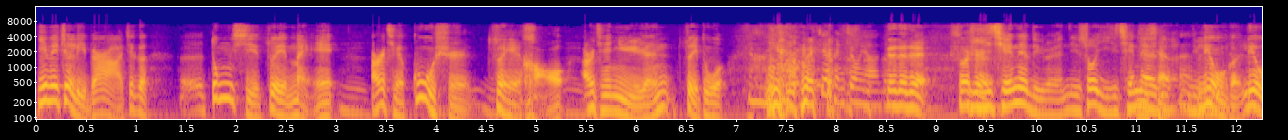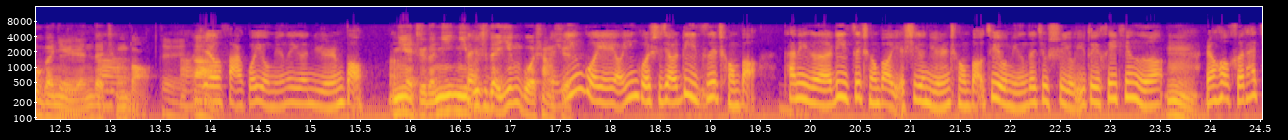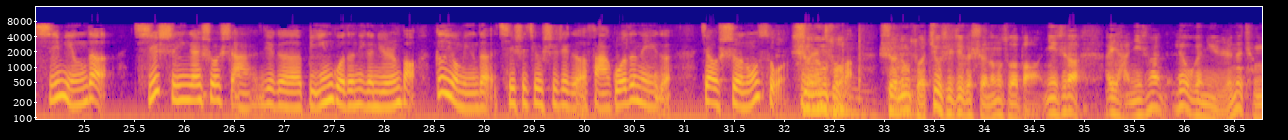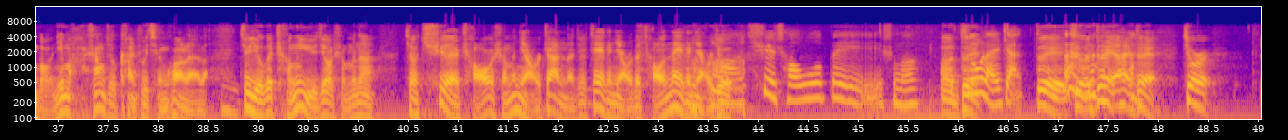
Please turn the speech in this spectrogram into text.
因为这里边啊，这个。呃，东西最美，而且故事最好，而且女人最多，这很重要的。对对对，说是以前的女人，你说以前的六个六个女人的城堡，对。啊，这个法国有名的一个女人堡。你也知道，你你不是在英国上学？英国也有，英国是叫利兹城堡，它那个利兹城堡也是一个女人城堡，最有名的就是有一对黑天鹅，嗯，然后和它齐名的。其实应该说是啊，这个比英国的那个女人堡更有名的，其实就是这个法国的那个叫舍农索。舍农索，舍农索就是这个舍农索堡。你知道，哎呀，你说六个女人的城堡，你马上就看出情况来了。就有个成语叫什么呢？叫雀巢什么鸟站呢？就这个鸟的巢，那个鸟就雀巢窝被什么？呃，鸠来占。对，就对，哎，对，就是。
